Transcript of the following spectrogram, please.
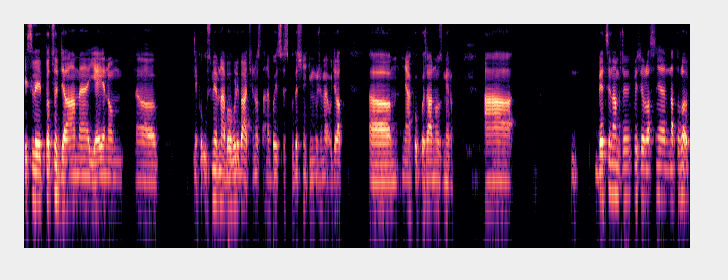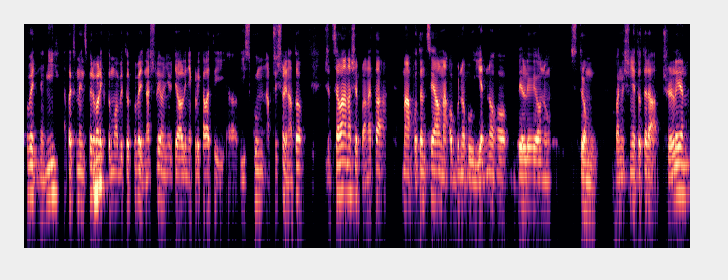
jestli to, co děláme, je jenom jako úsměvná bohulibá činnost, anebo jestli skutečně tím můžeme udělat uh, nějakou pořádnou změnu. A věci nám řekli, že vlastně na tohle odpověď není, a tak jsme inspirovali mhm. k tomu, aby tu odpověď našli. Oni udělali několika letý uh, výzkum a přišli na to, že celá naše planeta má potenciál na obnovu jednoho bilionu stromů. V angličtině je to teda trillion,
